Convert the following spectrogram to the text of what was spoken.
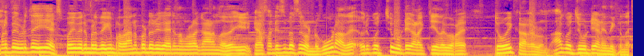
നമ്മളിപ്പോൾ ഇവിടുത്തെ ഈ എക്സ്പോയിൽ വരുമ്പോഴത്തേക്കും പ്രധാനപ്പെട്ട ഒരു കാര്യം നമ്മളിവിടെ കാണുന്നത് ഈ K S R T C ബസ്സുകളുണ്ട്. കൂടാതെ ഒരു കൊച്ചുകുട്ടി കളക്ട് ചെയ്ത കുറേ ടോയ് കാറുകളുണ്ട് ആ കൊച്ചുകുട്ടിയാണ് ഈ നിൽക്കുന്നത്.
